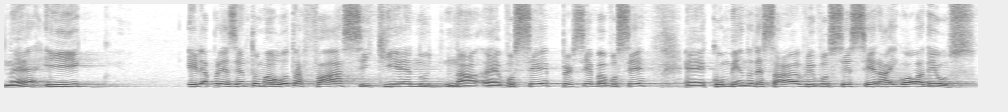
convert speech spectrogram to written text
né? E ele apresenta uma outra face que é, no, na, é você perceba, você é, comendo dessa árvore, você será igual a Deus.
